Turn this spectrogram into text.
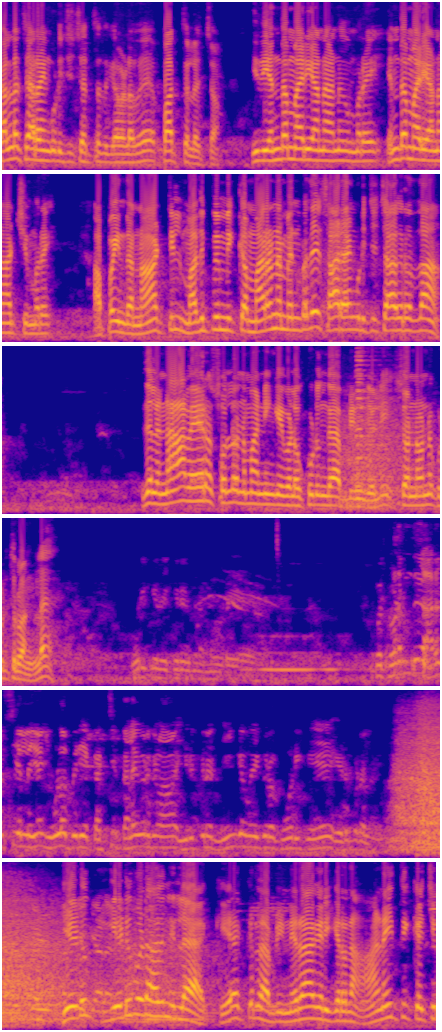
கள்ளச்சாராயம் குடிச்சு செத்ததுக்கு எவ்வளவு? பத்து லட்சம். இது எந்த மாதிரியான அணுகுமுறை? எந்த மாதிரியான ஆட்சி முறை? அப்போ இந்த நாட்டில் மதிப்புமிக்க மரணம் என்பதே சாராயம் குடிச்சு சாகிறது தான். இதில் நான் வேற சொல்லணுமா? நீங்கள் இவ்வளோ கொடுங்க அப்படின்னு சொல்லி சொன்னோன்னே கொடுத்துருவாங்களே? கோரிக்கை வைக்கிறது நம்மளுடைய இப்போ தொடர்ந்து அரசியல்லையும் இவ்வளோ பெரிய கட்சி தலைவர்களாக இருக்கிற நீங்கள் வைக்கிற கோரிக்கையே எடுபடலை. எடு எடுபடாதுன்னு இல்லை. கேட்குறது அப்படி நிராகரிக்கிறத அனைத்து கட்சி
